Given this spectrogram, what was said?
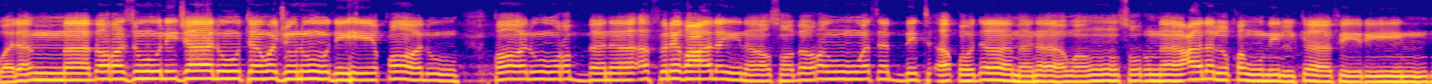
ولما برزوا لجالوت وجنوده قالوا قالوا ربنا أفرغ علينا صبرا وثبت أقدامنا وانصرنا على القوم الكافرين.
